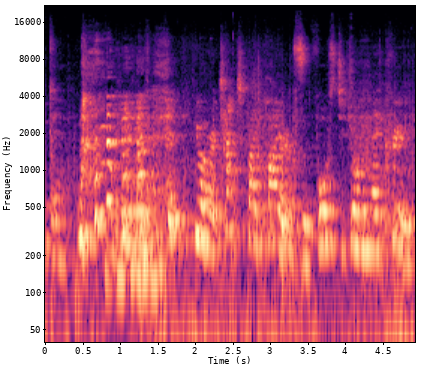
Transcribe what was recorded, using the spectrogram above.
dear. you are attacked by pirates and forced to join their crew.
